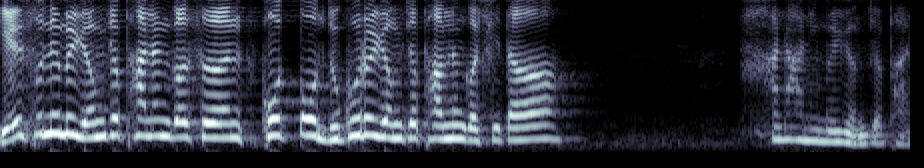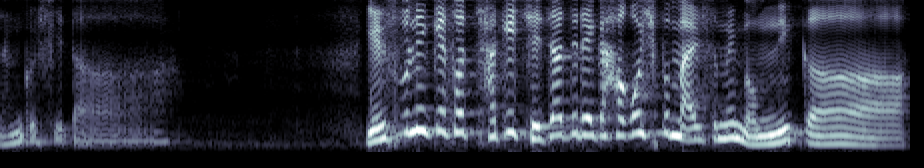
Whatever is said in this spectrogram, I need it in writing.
예수님을 영접하는 것은 곧 또 누구를 영접하는 것이다? 하나님을 영접하는 것이다. 예수님께서 자기 제자들에게 하고 싶은 말씀이 뭡니까?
